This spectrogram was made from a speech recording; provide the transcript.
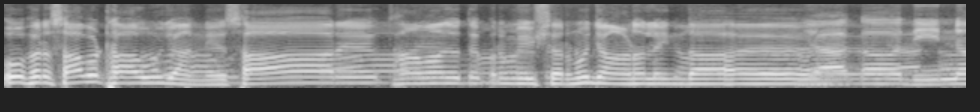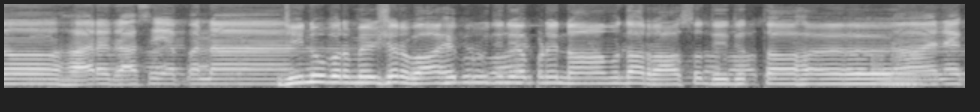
ਉਹ ਫਿਰ ਸਭ ਠਾਊ ਜਾਣੇ ਸਾਰੇ ਥਾਵਾਂ ਦੇ ਉੱਤੇ ਪਰਮੇਸ਼ਰ ਨੂੰ ਜਾਣ ਲੈਂਦਾ ਹੈ। ਜਾ ਕੋ ਦੀਨੋ ਹਰ ਰਸ ਆਪਣਾ। ਜਿਹਨੂੰ ਪਰਮੇਸ਼ਰ ਵਾਹਿਗੁਰੂ ਜੀ ਨੇ ਆਪਣੇ ਨਾਮ ਦਾ ਰਸ ਦੇ ਦਿੱਤਾ ਹੈ। ਨਾਨਕ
